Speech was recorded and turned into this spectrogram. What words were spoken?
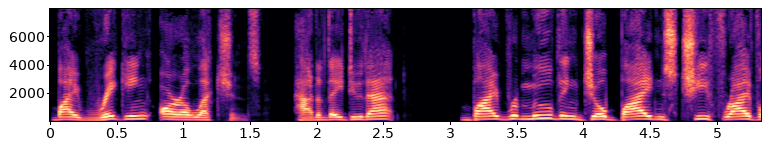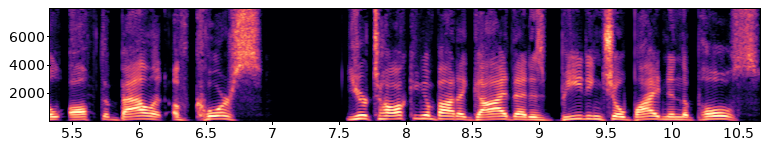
by rigging our elections. How did they do that? By removing Joe Biden's chief rival off the ballot, of course. You're talking about a guy that is beating Joe Biden in the polls.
